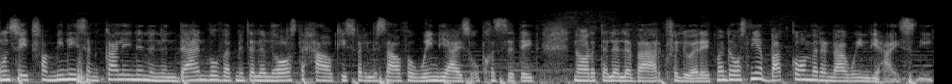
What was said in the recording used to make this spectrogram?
Ons het families in Cullinan en in Danville wat met hulle laaste geldjies vir hulle self 'n Wendy huis opgesit het nadat hulle hulle werk verloor het, maar daar's nie 'n badkamer in daai Wendy huis nie.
